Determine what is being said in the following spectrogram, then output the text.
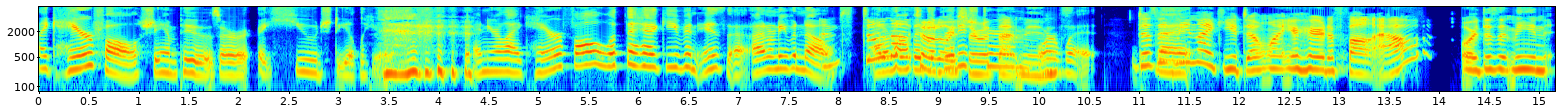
like hair fall shampoos are a huge deal here and you're like hair fall what the heck even is that i don't even know I'm still i don't know not if it's totally a british sure what term that means. or what Does but- it mean like you don't want your hair to fall out? Or does it mean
